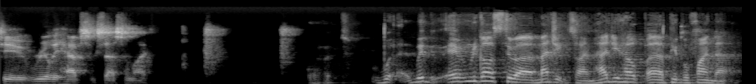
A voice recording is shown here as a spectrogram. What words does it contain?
to really have success in life. With in regards to uh, magic time, how do you help uh, people find that?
